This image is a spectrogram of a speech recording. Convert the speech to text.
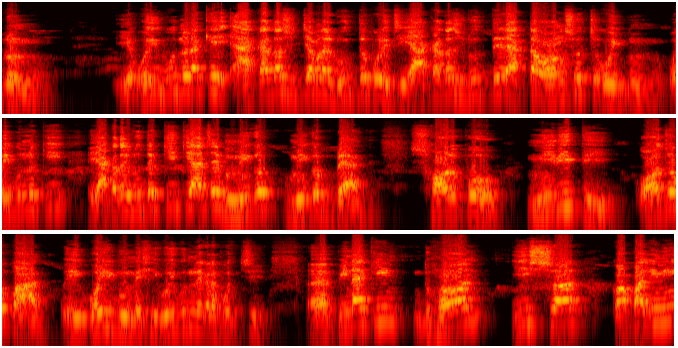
ব্রহ্ম। ওই ব্রহ্মটাকে একাদশ যে আমরা রুদ্র পড়েছি, একাদশ রুদ্রের একটা অংশ হচ্ছে ওই ব্রহ্ম। ওই ব্রহ্ম কি? একাদশ রুদ্রে কি কি আছে? মৃগ, মৃগব্যাধ, সর্প, নিরীতি, অজপাত, এই ওই বুনে সেই ওই বুনে এখানে পড়ছে। পিনাকিন ধন, ঈশ্বর, কপালিনী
